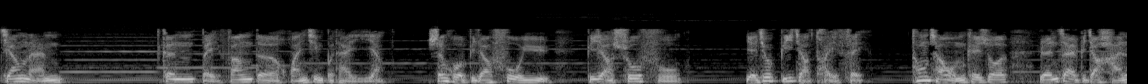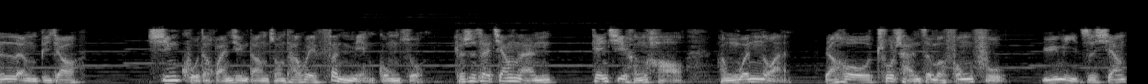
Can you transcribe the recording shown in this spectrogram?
江南。跟北方的环境不太一样，生活比较富裕，比较舒服，也就比较颓废。通常我们可以说，人在比较寒冷、比较辛苦的环境当中，他会奋勉工作。可是，在江南，天气很好，很温暖，然后出产这么丰富，鱼米之乡，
